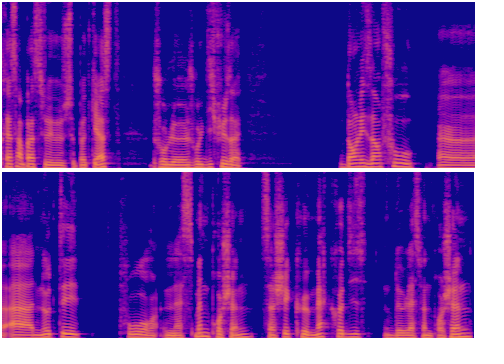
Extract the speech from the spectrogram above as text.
très sympa ce, podcast. Je vous, le, je vous, le, diffuserai. Dans les infos à noter pour la semaine prochaine, sachez que mercredi de la semaine prochaine,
